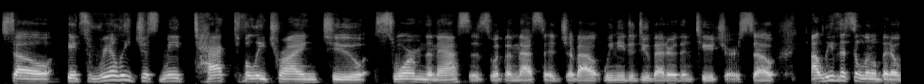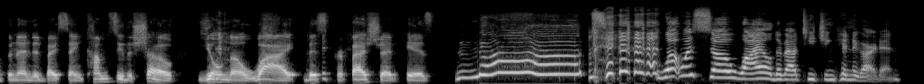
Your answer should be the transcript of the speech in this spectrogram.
So it's really just me tactfully trying to swarm the masses with a message about we need to do better than teachers. So I'll leave this a little bit open ended by saying, come see the show. You'll know why this profession is nuts. what was so wild about teaching kindergarten?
